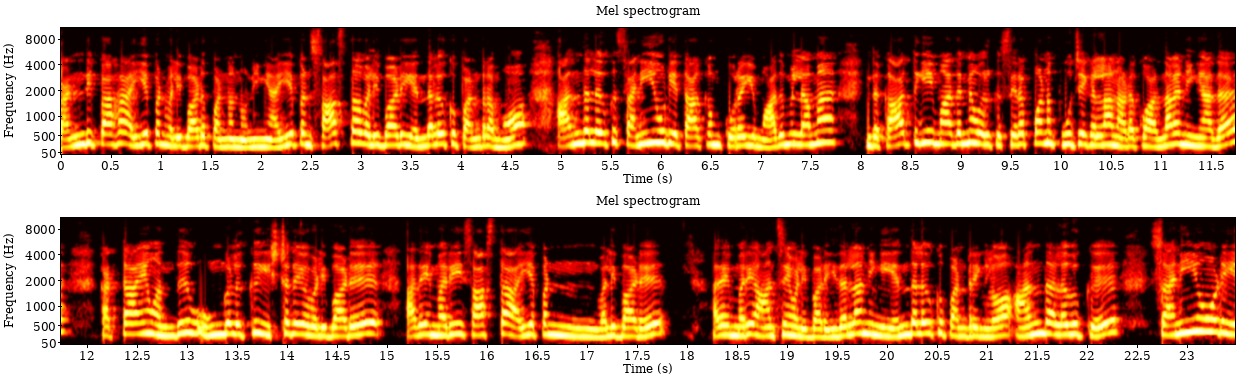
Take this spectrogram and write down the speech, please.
கண்டிப்பாக ஐயப்பன் வழிபாடு பண்ணணும். நீங்கள் ஐயப்பன் சாஸ்தா வழிபாடு எந்த அளவுக்கு பண்ணுறமோ அந்த அளவுக்கு சனியோடைய தாக்கம் குறையும். அதுவும் இல்லாமல் இந்த கார்த்திகை மாதமே அவருக்கு சிறப்பான பூஜைகள்லாம் நடக்கும். அதனால நீங்கள் அதை கட்டாயம் வந்து உங்களுக்கு இஷ்டதெய்வ வழிபாடு அதே மாதிரி சாஸ்தா ஐயப்பன் வழிபாடு அதே மாதிரி ஆஞ்சநேய வழிபாடு. இதெல்லாம் நீங்கள் எந்த அளவுக்கு பண்ணுறீங்களோ அந்த அளவுக்கு சனியோடைய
